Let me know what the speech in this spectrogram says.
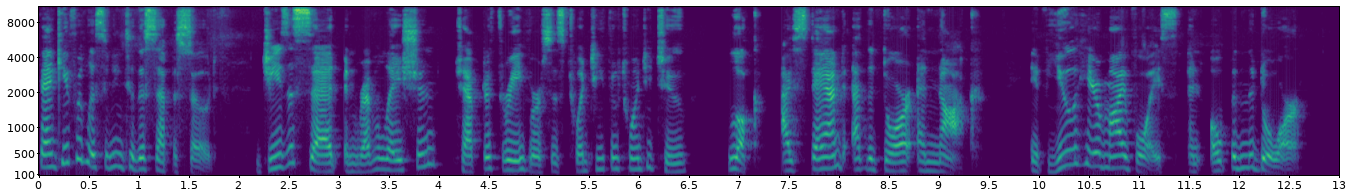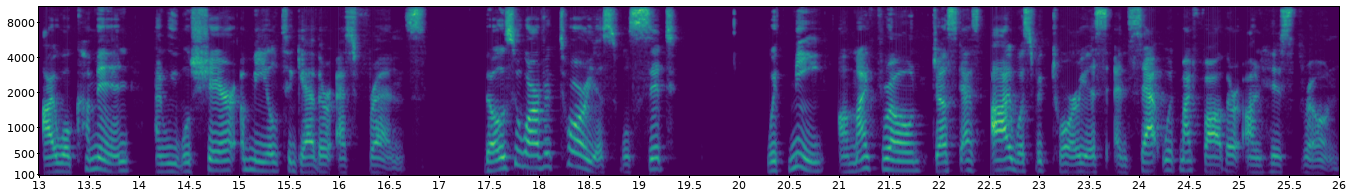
Thank you for listening to this episode. Jesus said in Revelation chapter 3, verses 20 through 22 Look, I stand at the door and knock. If you hear my voice and open the door, I will come in and we will share a meal together as friends. Those who are victorious will sit with me on my throne, just as I was victorious and sat with my Father on his throne.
